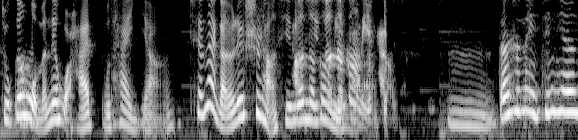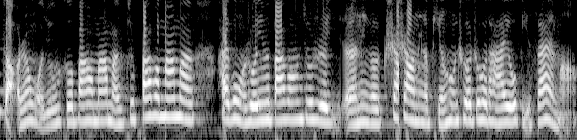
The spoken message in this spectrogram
就跟我们那会儿还不太一样。现在感觉这个市场细分的更厉害，更厉害了。嗯，但是那今天早上我就和八方妈妈，就八方妈妈还跟我说，因为八方就是呃那个上上那个平衡车之后，他还有比赛嘛，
